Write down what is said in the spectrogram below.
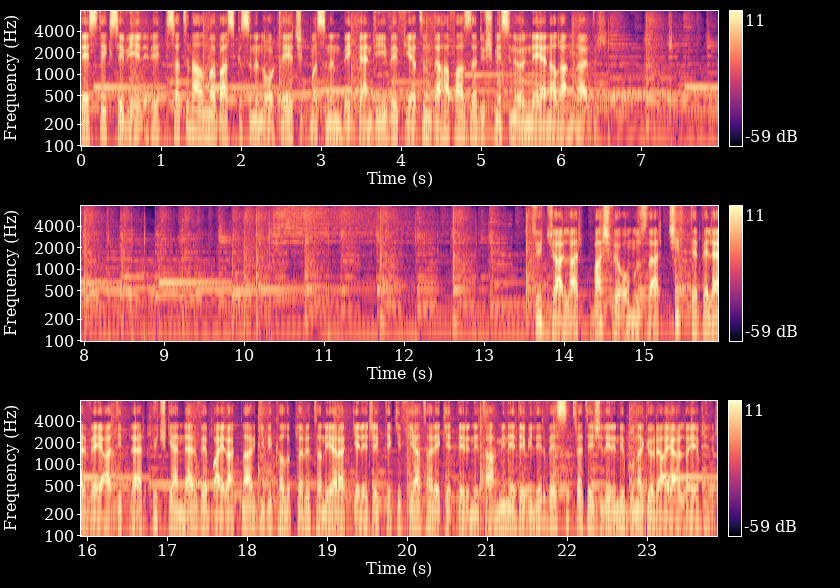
Destek seviyeleri, satın alma baskısının ortaya çıkmasının beklendiği ve fiyatın daha fazla düşmesini önleyen alanlardır. Tüccarlar, baş ve omuzlar, çift tepeler veya dipler, üçgenler ve bayraklar gibi kalıpları tanıyarak gelecekteki fiyat hareketlerini tahmin edebilir ve stratejilerini buna göre ayarlayabilir.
